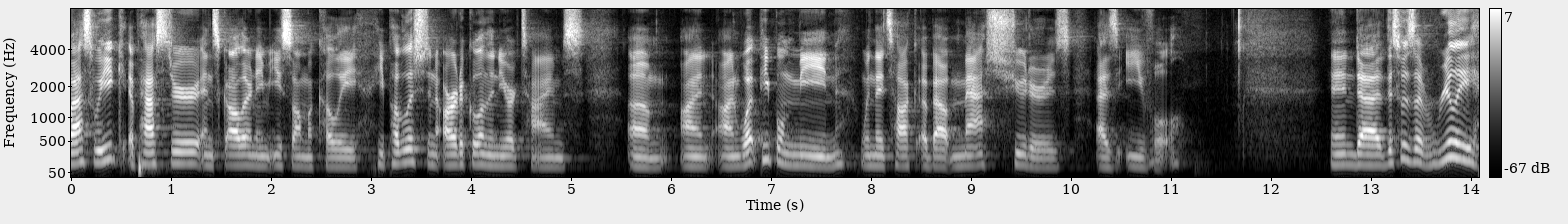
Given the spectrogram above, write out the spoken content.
Last week, a pastor and scholar named Esau McCaulley, he published an article in the New York Times um, on, on what people mean when they talk about mass shooters as evil. And uh, this was a really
